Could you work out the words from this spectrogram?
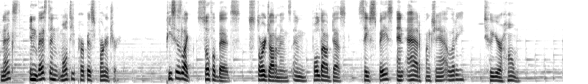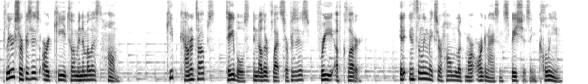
Next, invest in multi purpose furniture. Pieces like sofa beds, storage ottomans, and fold out desks save space and add functionality to your home. Clear surfaces are key to a minimalist home. Keep countertops, tables, and other flat surfaces free of clutter. It instantly makes your home look more organized and spacious and clean.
